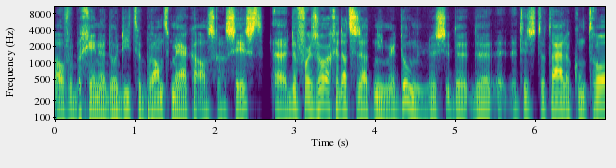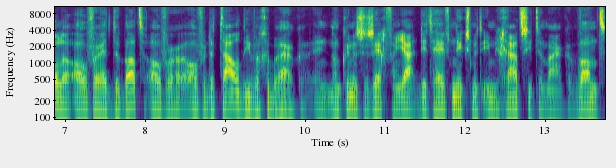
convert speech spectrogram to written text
over beginnen, door die te brandmerken als racist, eh, ervoor zorgen dat ze dat niet meer doen. Dus de, de, het is totale controle over het debat, over, over de taal die we gebruiken. En dan kunnen ze zeggen van ja, dit heeft niks met immigratie te maken, want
